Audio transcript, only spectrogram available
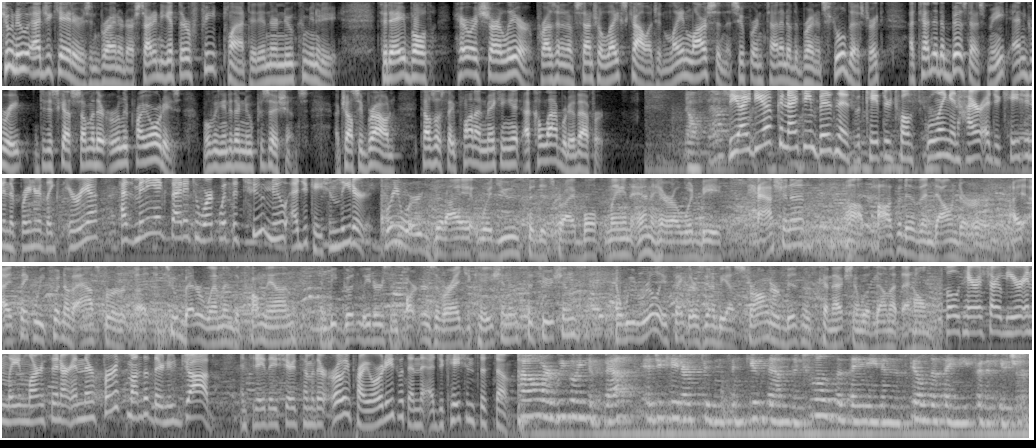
Two new educators in Brainerd are starting to get their feet planted in their new community. Today, both Hara Charlier, president of Central Lakes College, and Laine Larson, the superintendent of the Brainerd School District, attended a business meet and greet to discuss some of their early priorities moving into their new positions. Chelsea Brown tells us they plan on making it a collaborative effort. The idea of connecting business with K 12 schooling and higher education in the Brainerd Lakes area has many excited to work with the two new education leaders. Three words that I would use to describe both Laine and Hara would be passionate, uh, positive, and down to earth. I, I, think we couldn't have asked for uh, two better women to come in and be good leaders and partners of our education institutions, and we really think there's going to be a stronger business connection with them at the helm. Both Hara Charlier and Laine Larson are in their first month of their new jobs, and today they shared some of their early priorities within the education system. How are we going to best educate our students and give them the tools that they need and the skills that they need for the future?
